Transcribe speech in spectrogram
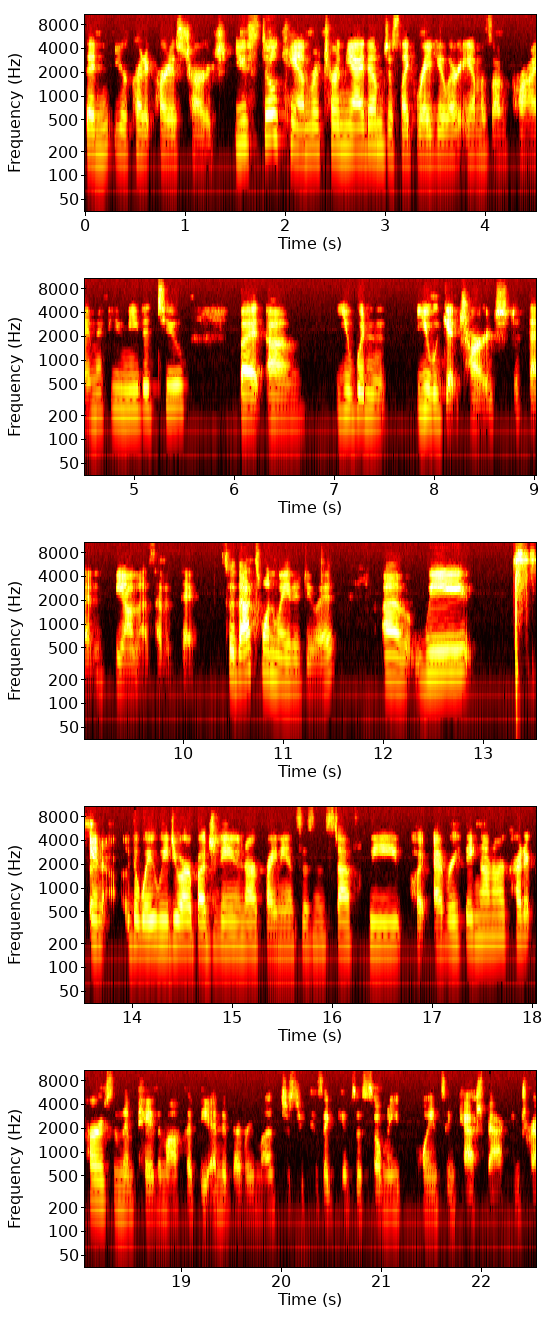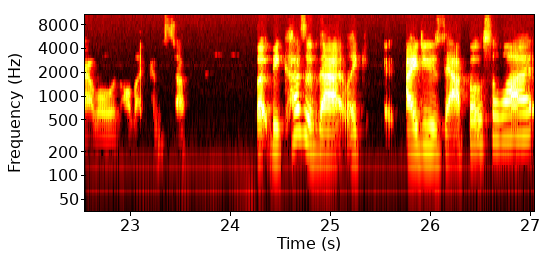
then your credit card is charged. You still can return the item just like regular Amazon Prime if you needed to, but um, you wouldn't. You would get charged then beyond that seventh day. So that's one way to do it. Um, we, in the way we do our budgeting and our finances and stuff, we put everything on our credit cards and then pay them off at the end of every month, just because it gives us so many points and cash back and travel and all that kind of stuff. But because of that, like I do Zappos a lot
